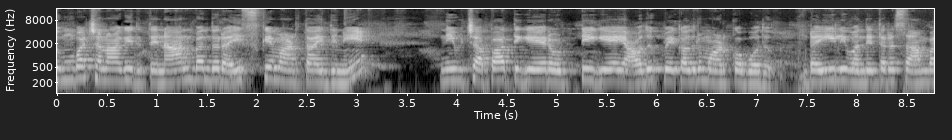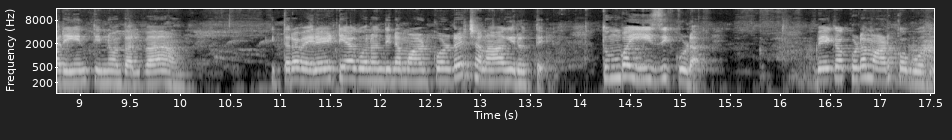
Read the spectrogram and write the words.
ತುಂಬ ಚೆನ್ನಾಗಿರುತ್ತೆ. ನಾನು ಬಂದು ರೈಸ್ಗೆ ಮಾಡ್ತಾ ಇದ್ದೀನಿ. ನೀವು ಚಪಾತಿಗೆ, ರೊಟ್ಟಿಗೆ ಯಾವುದಕ್ಕೆ ಬೇಕಾದರೂ ಮಾಡ್ಕೋಬೋದು. ಡೈಲಿ ಒಂದೇ ಥರ ಸಾಂಬಾರು ಏನು ತಿನ್ನೋದಲ್ವಾ? ಈ ಥರ ವೆರೈಟಿಯಾಗಿ ಒಂದೊಂದು ದಿನ ಮಾಡಿಕೊಂಡ್ರೆ ಚೆನ್ನಾಗಿರುತ್ತೆ. ತುಂಬ ಈಸಿ ಕೂಡ. ಬೇಗ ಕೂಡ ಮಾಡ್ಕೋಬೋದು.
